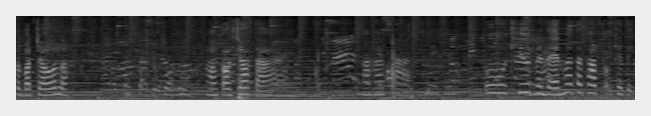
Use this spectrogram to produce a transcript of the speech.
សបត់ចូលហ៎អត់កោចោះតាហាហាសាអូ cute មែនទេមកទៅថតគេតិច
